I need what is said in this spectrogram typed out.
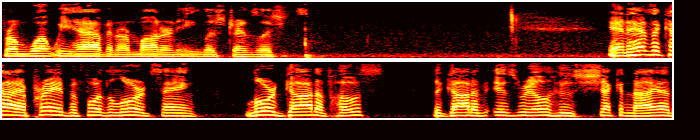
from what we have in our modern English translations. And Hezekiah prayed before the Lord saying, Lord God of hosts, the God of Israel, whose Shekinah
